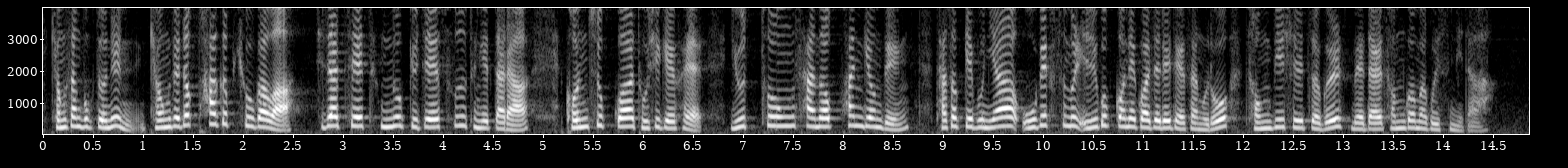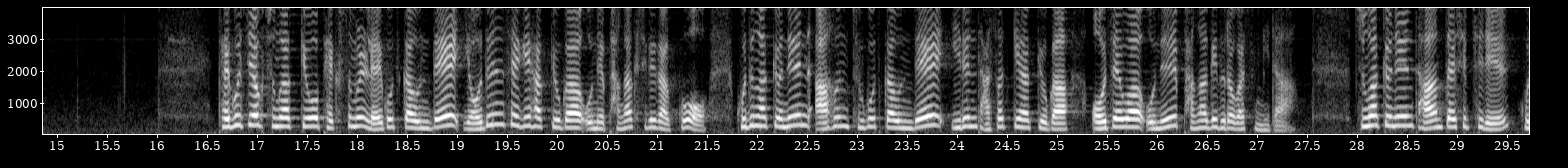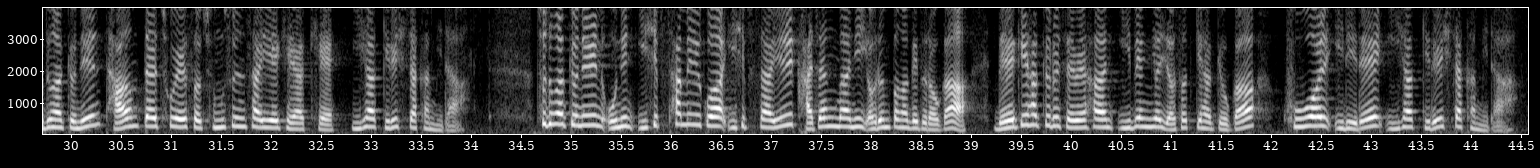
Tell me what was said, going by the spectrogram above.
경상북도는 경제적 파급 효과와 지자체 등록 규제 수 등에 따라 건축과 도시계획, 유통, 산업, 환경 등 5개 분야 527건의 과제를 대상으로 정비 실적을 매달 점검하고 있습니다. 대구 지역 중학교 124곳 가운데 83개 학교가 오늘 방학식을 갖고 고등학교는 92곳 가운데 75개 학교가 어제와 오늘 방학에 들어갔습니다. 중학교는 다음 달 17일, 고등학교는 다음 달 초에서 중순 사이에 개학해 2학기를 시작합니다. 초등학교는 오는 23일과 24일 가장 많이 여름방학에 들어가 4개 학교를 제외한 216개 학교가 9월 1일에 2학기를 시작합니다.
